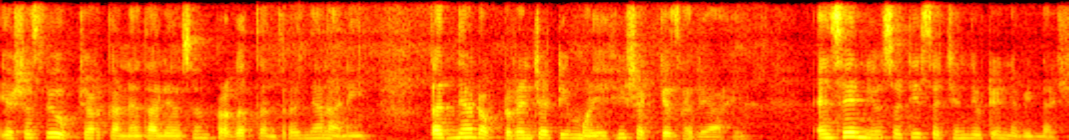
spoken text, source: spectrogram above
यशस्वी उपचार करण्यात आले असून प्रगत तंत्रज्ञान आणि तज्ज्ञ डॉक्टरांच्या टीममुळे हे शक्य झाले आहे. एन सी न्यूजसाठी सचिन दिवटे नवीन नाशिक.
